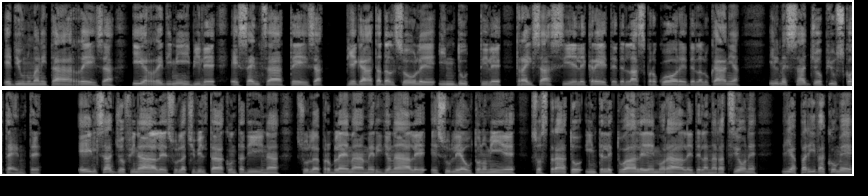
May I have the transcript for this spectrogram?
e di un'umanità arresa, irredimibile e senza attesa, piegata dal sole induttile tra i sassi e le crete dell'aspro cuore della Lucania, il messaggio più scotente, e il saggio finale sulla civiltà contadina, sul problema meridionale e sulle autonomie, sostrato intellettuale e morale della narrazione, gli appariva come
